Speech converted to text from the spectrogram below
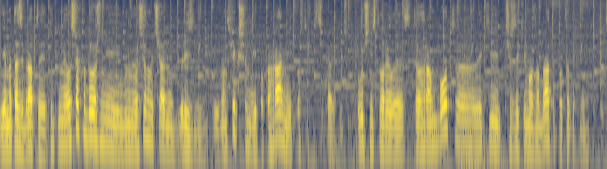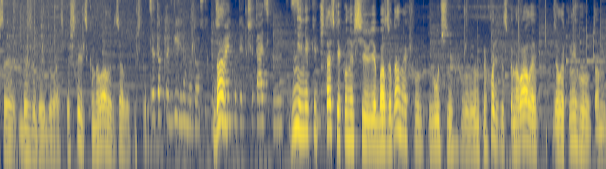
є мета зібрати тут не лише художні, не лише навчальні, різні. І нонфікшн, і по програмі, і просто цікаві книжки. Учні створили телеграм-бот, е, через який можна брати, платити книги. Це без людей відбувається. Прийшли, відсканували, взяли, пішли. Це тобто в вільному доступі? Да. Чи мають бути читацькі якісь? Ні, ніякі читацьких, вони всі є база даних учнів. Вони приходять, відсканували, взяли книгу, там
